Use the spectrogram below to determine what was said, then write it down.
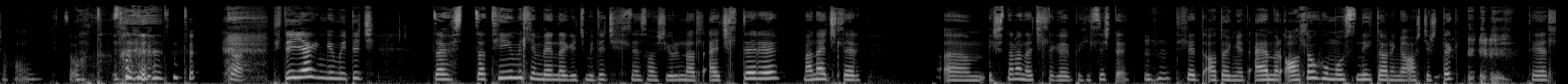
жоохон хэцүү. Гэтэ яг ингээ мэдэж за за тийм л юм байна гэж мэдэж эхлэнээс хойш ер нь бол ажил дээрээ манай ажлаар ресторан ажиллагаа би хэлсэн штэ. Тэгэхэд одоо ингээд амар олон хүмүүс нэг доор ингээд орж ирдэг. Тэгэл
